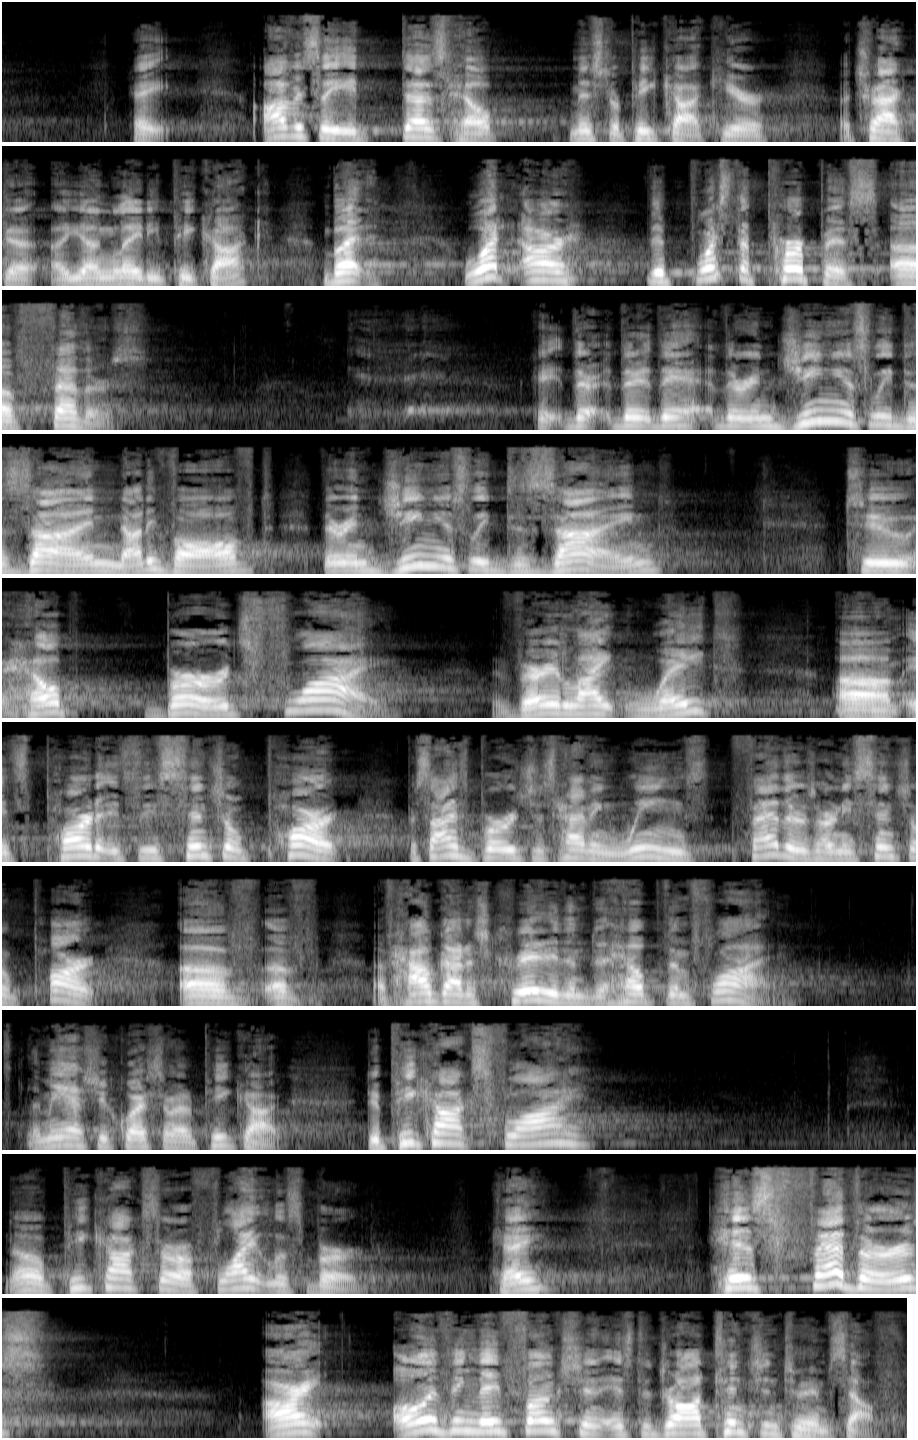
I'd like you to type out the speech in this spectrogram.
Okay, obviously, it does help Mr. Peacock here attract a, a young lady peacock, but what are the, what's the purpose of feathers? Okay, they're, they're, they, they're ingeniously designed, not evolved, they're ingeniously designed to help birds fly. Very lightweight. Um, it's part. It's the essential part. Besides birds just having wings, feathers are an essential part of, of, of how God has created them to help them fly. Let me ask you a question about a peacock. Do peacocks fly? No, peacocks are a flightless bird. Okay? His feathers all right, only thing they function is to draw attention to himself.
